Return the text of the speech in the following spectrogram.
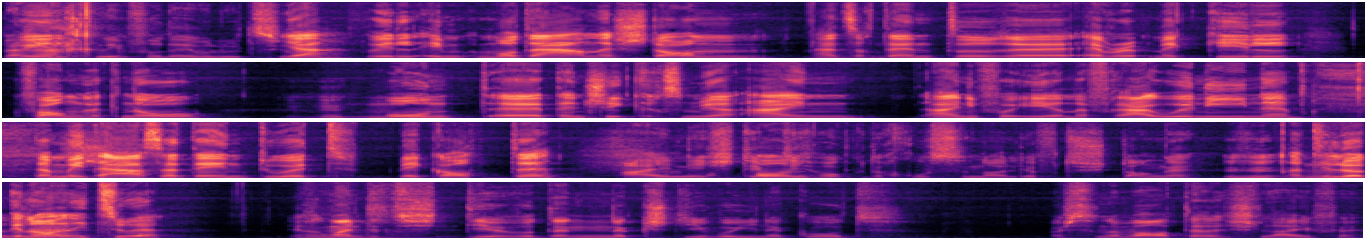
Berechnung von der Evolution. Ja, weil im modernen Stamm hat sich dann der äh, Everett McGill gefangen genommen. Und äh, dann schicken sie mir ein, eine von ihren Frauen rein, damit er sie dann tut begatten. Eine, stimmt, die Und- hocken doch außen alle auf der Stange. Mhm. Und die schauen alle zu. Ich meine, das ist die, die dann nächste, die reingeht. Weißt du, so eine Warteschleife.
